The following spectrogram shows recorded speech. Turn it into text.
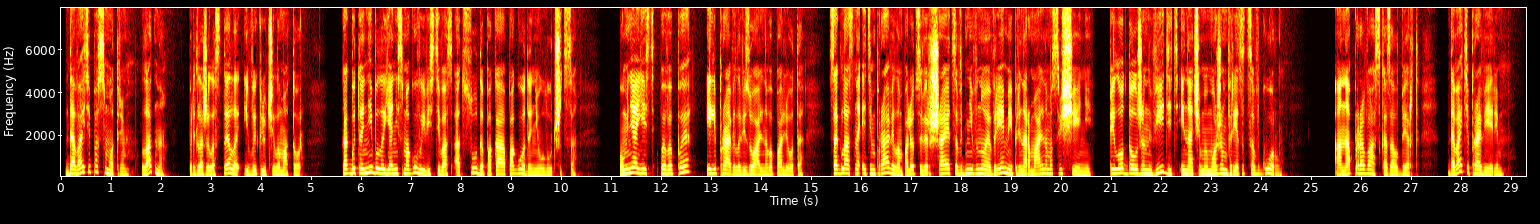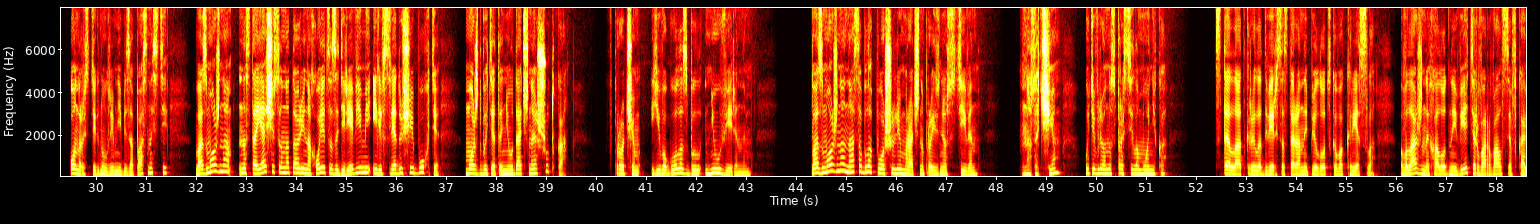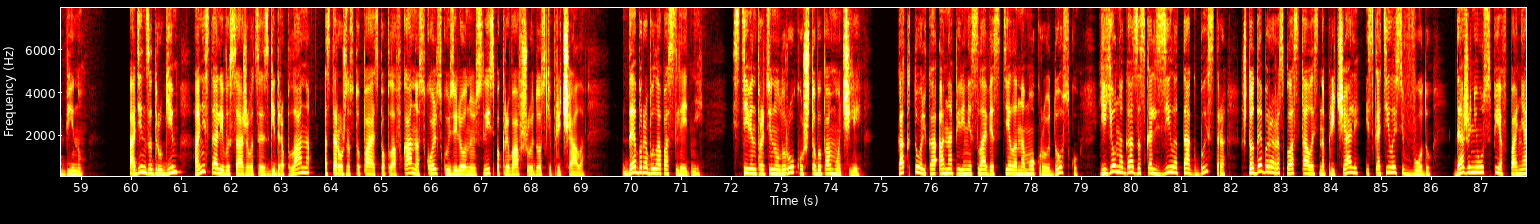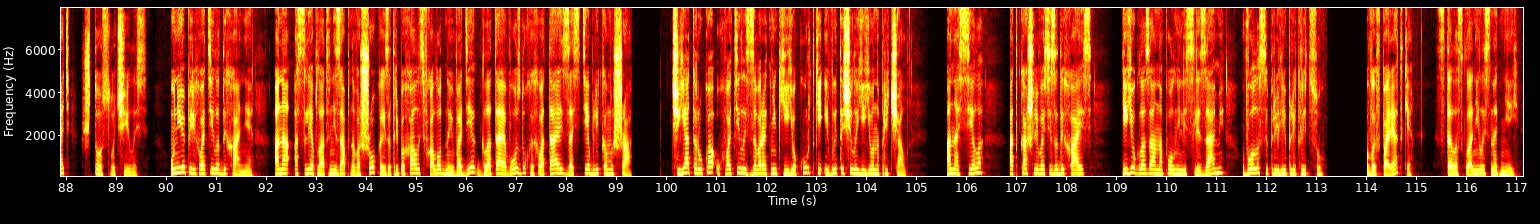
«Давайте посмотрим, ладно?» — предложила Стелла и выключила мотор. «Как бы то ни было, я не смогу вывести вас отсюда, пока погода не улучшится. У меня есть ПВП или правила визуального полета. Согласно этим правилам, полет совершается в дневное время и при нормальном освещении. Пилот должен видеть, иначе мы можем врезаться в гору». «Она права», — сказал Берт. «Давайте проверим». Он расстегнул ремни безопасности. Возможно, настоящий санаторий находится за деревьями или в следующей бухте. Может быть, это неудачная шутка? Впрочем, его голос был неуверенным. «Возможно, нас облапошили», — мрачно произнес Стивен. «Но зачем?» — удивленно спросила Моника. Стелла открыла дверь со стороны пилотского кресла. Влажный холодный ветер ворвался в кабину. Один за другим они стали высаживаться из гидроплана, осторожно ступая с поплавка на скользкую зеленую слизь, покрывавшую доски причала. Дебора была последней. Стивен протянул руку, чтобы помочь ей. Как только она перенесла вес тела на мокрую доску, ее нога заскользила так быстро, что Дебора распласталась на причале и скатилась в воду, даже не успев понять, что случилось. У нее перехватило дыхание. Она ослепла от внезапного шока и затрепыхалась в холодной воде, глотая воздух и хватаясь за стебли камыша. Чья-то рука ухватилась за воротник ее куртки и вытащила ее на причал. Она села, откашливаясь и задыхаясь. Ее глаза наполнились слезами, волосы прилипли к лицу. «Вы в порядке?» Стелла склонилась над ней.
